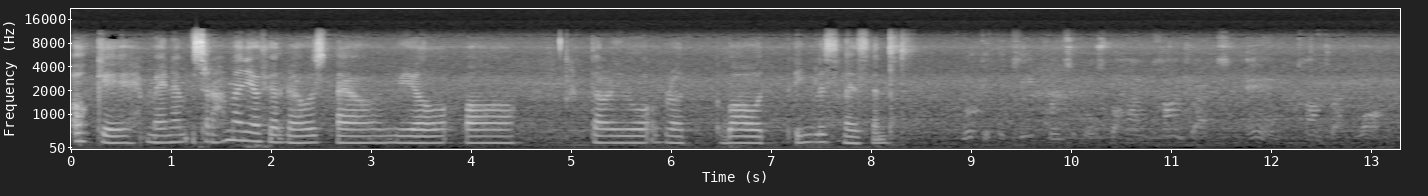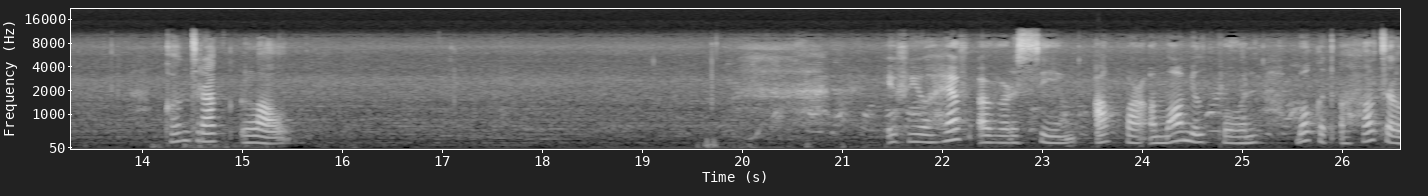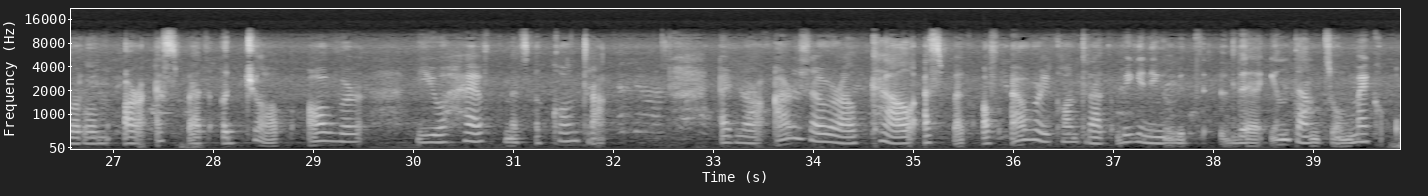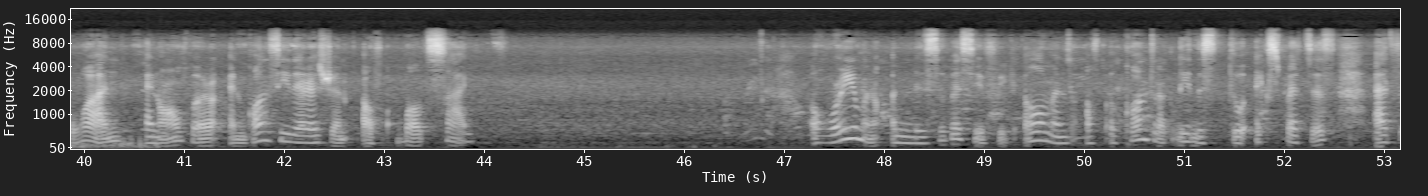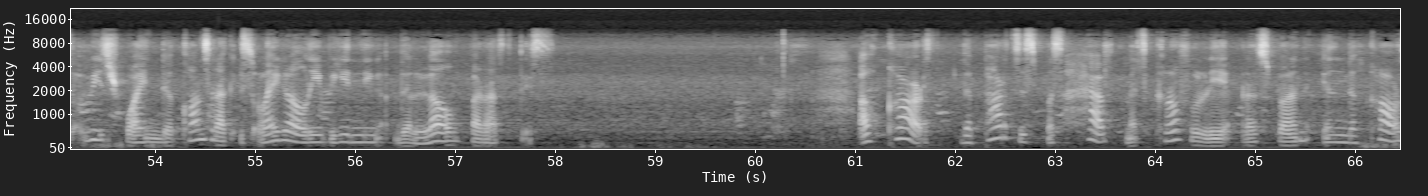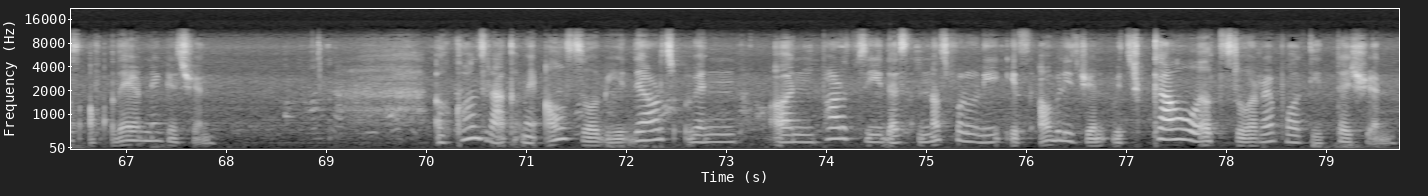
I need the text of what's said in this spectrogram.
Okay, my name is Rahmania Firdaus. I will uh, tell you about, about English lesson. Look at the key principles behind contracts and contract law. Contract law. If you have ever seen offer a mobile phone, booked a hotel room, or expect a job offer, you have made a contract. And there are several key aspects of every contract, beginning with the intent to make one an offer and consideration of both sides. Agreement on the specific elements of a contract leads to expenses, at which point the contract is legally beginning the law practice. Of course, the parties must have made carefully respond in the course of their negotiation. A contract may also be dealt when one party does not fulfill its obligation, which can lead to repudiation.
